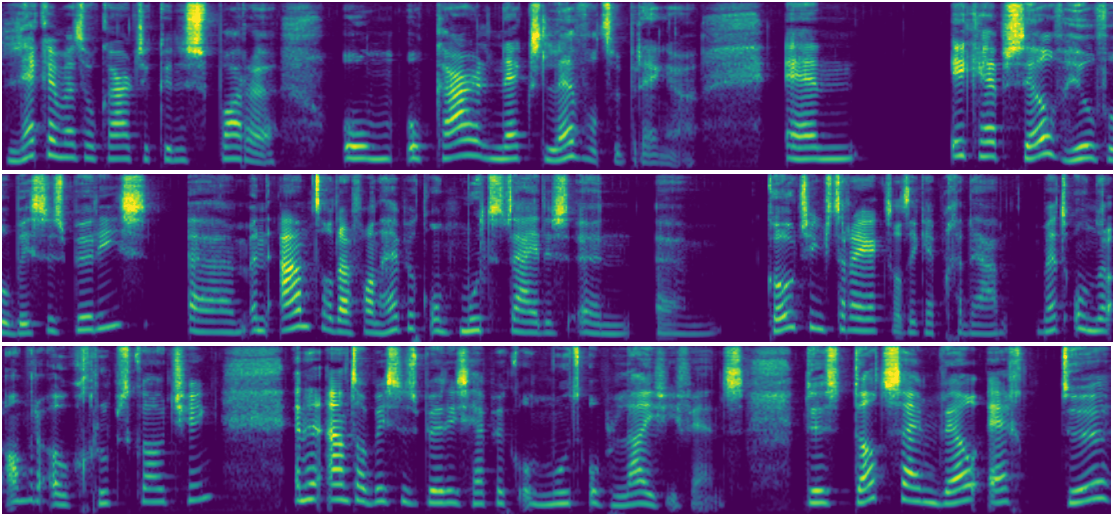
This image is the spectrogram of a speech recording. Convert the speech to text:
lekker met elkaar te kunnen sparren. Om elkaar next level te brengen. En ik heb zelf heel veel business buddies. Ehm, een aantal daarvan heb ik ontmoet tijdens een um, coachingstraject dat ik heb gedaan. Met onder andere ook groepscoaching. En een aantal business buddies heb ik ontmoet op live events. Dus dat zijn wel echt de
